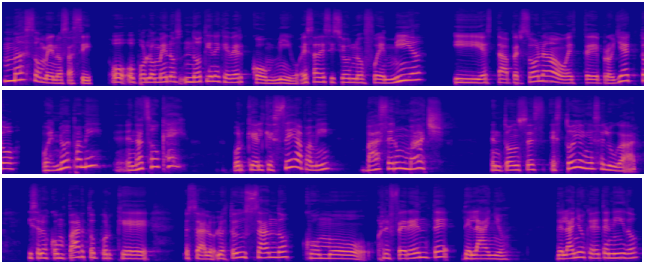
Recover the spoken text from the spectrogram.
Más o menos así. O, o, por lo menos no tiene que ver conmigo. Esa decisión no fue mía y esta persona o este proyecto, pues no es para mí. And that's okay. Porque el que sea para mí va a ser un match. Entonces, estoy en ese lugar y se los comparto porque, o sea, lo, lo estoy usando como referente del año, del año que he tenido,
